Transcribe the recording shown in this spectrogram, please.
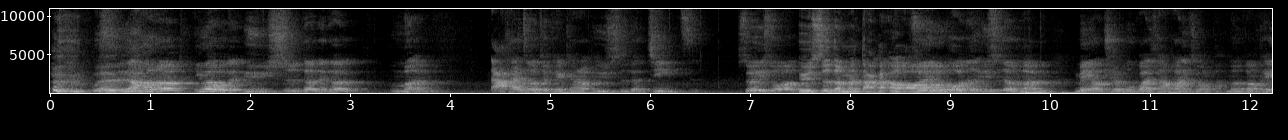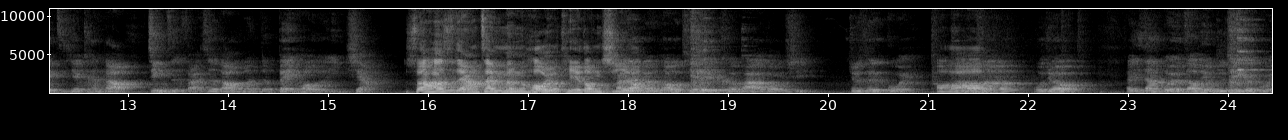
不是，然后呢，因为我的浴室的那个门打开之后就可以看到浴室的镜子，所以说，浴室的门打开哦，所以如果哦，我那个浴室的门没有全部关上的话，你从门缝可以直接看到镜子反射到门的背后的影像。所以他是怎样在门后有贴东西它在哦？门后贴了一个可怕的东西，就是鬼。哦然后哦，呢，我就。呃一张鬼的照片，我就贴一个鬼，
